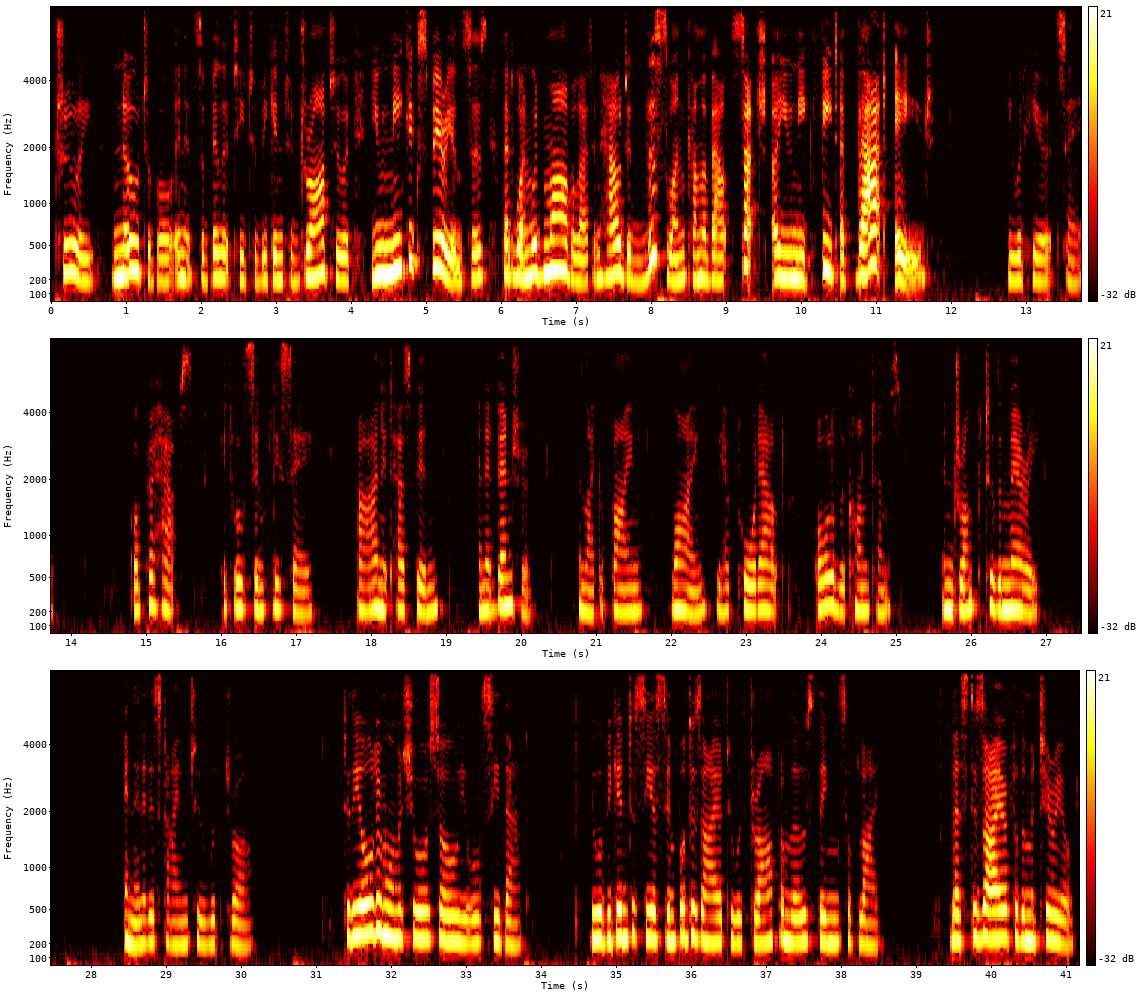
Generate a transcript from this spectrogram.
truly notable in its ability to begin to draw to it unique experiences that one would marvel at. And how did this one come about such a unique feat at that age? You would hear it say. Or perhaps it will simply say, Ah, and it has been an adventure, and like a fine wine we have poured out all of the contents and drunk to the merry and then it is time to withdraw. To the older, more mature soul, you will see that. You will begin to see a simple desire to withdraw from those things of life, less desire for the material,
